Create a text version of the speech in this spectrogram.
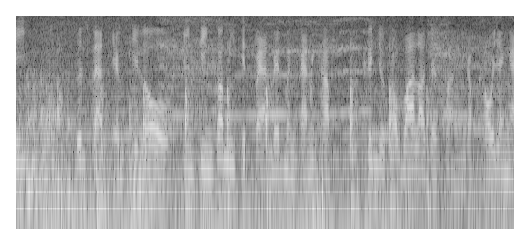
200 รุ่น8 M Zero จริง ๆ ก็มี 18 เมตรเหมือนกันครับ ขึ้นอยู่กับว่าเราจะสั่งกับเขายังไง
